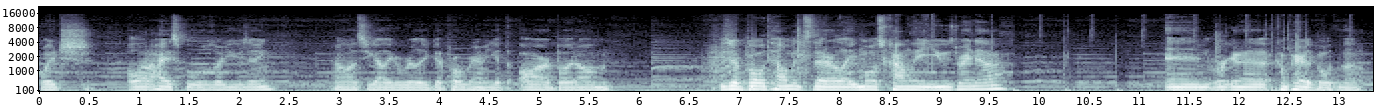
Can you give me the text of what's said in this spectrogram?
which a lot of high schools are using. Unless you got like a really good program, you get the R. But um, these are both helmets that are like most commonly used right now. And we're gonna compare both of them.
